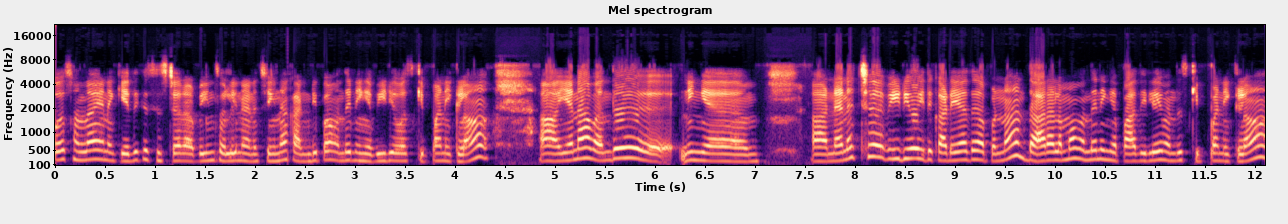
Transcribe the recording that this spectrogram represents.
பர்சனலாக எனக்கு எதுக்கு சிஸ்டர் அப்படின்னு சொல்லி நினச்சிங்கன்னா கண்டிப்பாக வந்து நீங்கள் வீடியோவை ஸ்கிப் பண்ணிக்கலாம். ஏன்னா வந்து நீங்கள் நினச்ச வீடியோ இது கிடையாது அப்படின்னா தாராளமாக வந்து நீங்கள் பாதியிலே வந்து ஸ்கிப் பண்ணிக்கலாம்.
